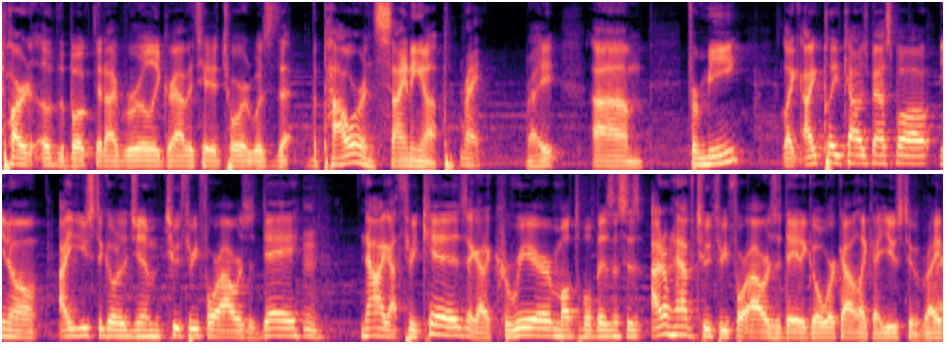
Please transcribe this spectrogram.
part of the book that I really gravitated toward was the, the power in signing up. Right. right? Um, for me, like I played college basketball. You know, I used to go to the gym two, three, four hours a day. Now I got three kids. I got a career, multiple businesses. I don't have two, three, four hours a day to go work out like I used to, right?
